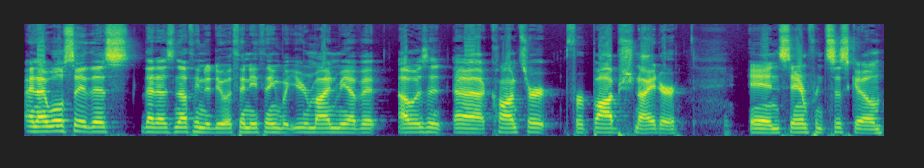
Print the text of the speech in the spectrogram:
And I will say this that has nothing to do with anything, but you remind me of it. I was at a concert for Bob Schneider in San Francisco,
